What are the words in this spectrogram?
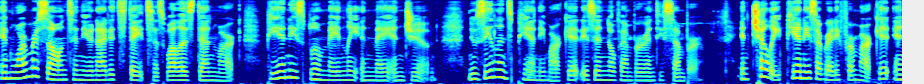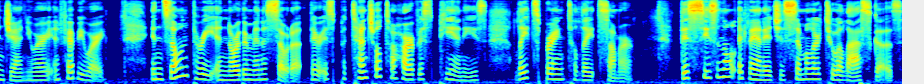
In warmer zones in the United States as well as Denmark, peonies bloom mainly in May and June. New Zealand's peony market is in November and December. In Chile, peonies are ready for market in January and February. In Zone 3 in northern Minnesota, there is potential to harvest peonies late spring to late summer. This seasonal advantage is similar to Alaska's,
